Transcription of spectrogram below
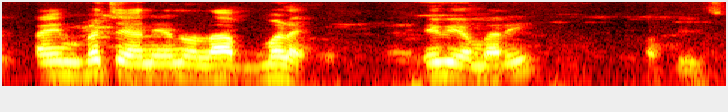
ટાઈમ બચે અને એનો લાભ મળે, એવી અમારી અપીલ છે.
